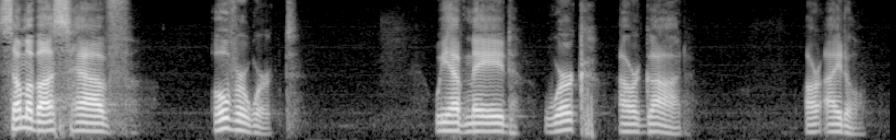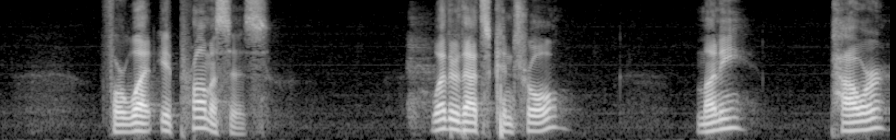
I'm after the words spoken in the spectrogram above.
Some of us have overworked. We have made work our God, our idol, for what it promises. Whether that's control, money, power,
